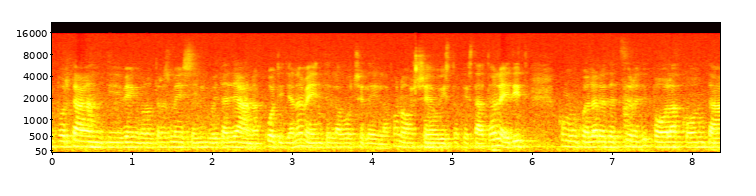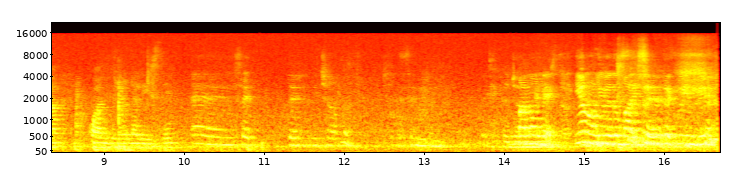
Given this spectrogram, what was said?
importanti vengono trasmesse in lingua italiana quotidianamente, la voce lei la conosce, ho visto che è stato all'edit, comunque la redazione di Pola conta quanti giornalisti? Eh, sette, diciamo. Sette. Ma non, io non li vedo mai sette, quindi.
